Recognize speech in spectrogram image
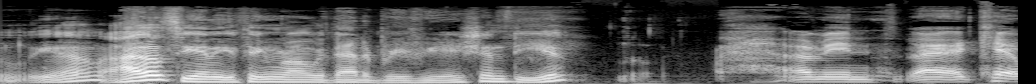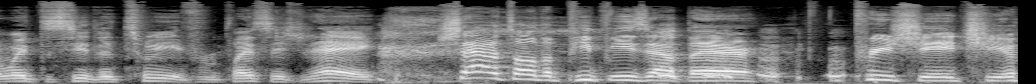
You know, I don't see anything wrong with that abbreviation. Do you? I mean, I can't wait to see the tweet from PlayStation. Hey, shout out to all the PPs out there. Appreciate you.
